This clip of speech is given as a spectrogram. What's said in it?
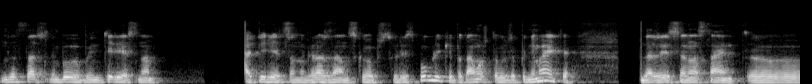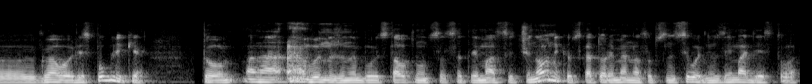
достаточно было бы интересно опереться на гражданское общество республики, потому что вы же понимаете, даже если она станет э, главой республики, то она вынуждена будет столкнуться с этой массой чиновников, с которыми она, собственно, сегодня взаимодействовала.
